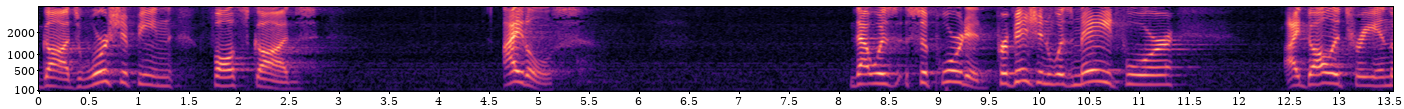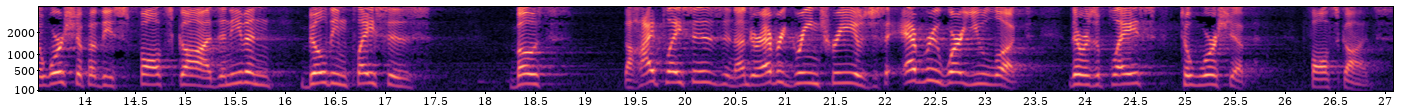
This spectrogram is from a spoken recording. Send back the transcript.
gods, worshiping false gods, idols that was supported. Provision was made for idolatry and the worship of these false gods, and even building places, both the high places and under every green tree. It was just everywhere you looked, there was a place to worship false gods.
